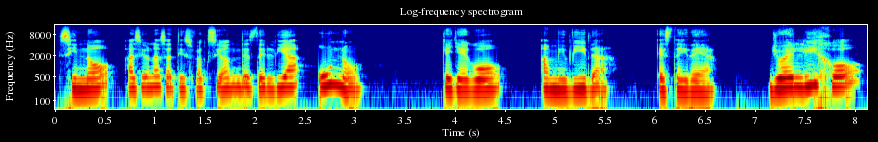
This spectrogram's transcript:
sino ha sido una satisfacción desde el día uno que llegó a mi vida esta idea. Yo elijo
